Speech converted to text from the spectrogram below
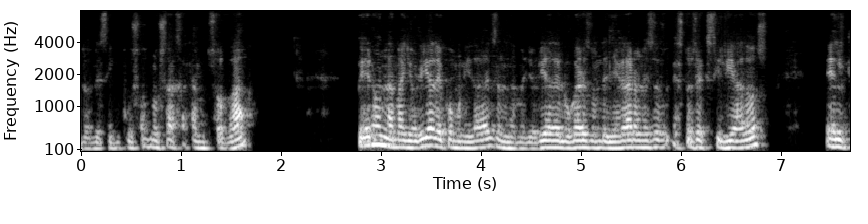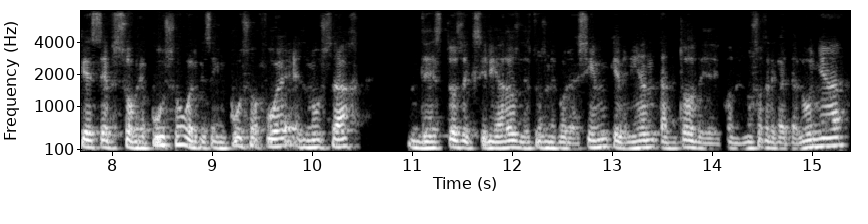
donde se impuso Nusach Hatam pero en la mayoría de comunidades, en la mayoría de lugares donde llegaron estos exiliados, el que se sobrepuso o el que se impuso fue el Nusach de estos exiliados, de estos Neborashim, que venían tanto de, con el Nusach de Cataluña,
